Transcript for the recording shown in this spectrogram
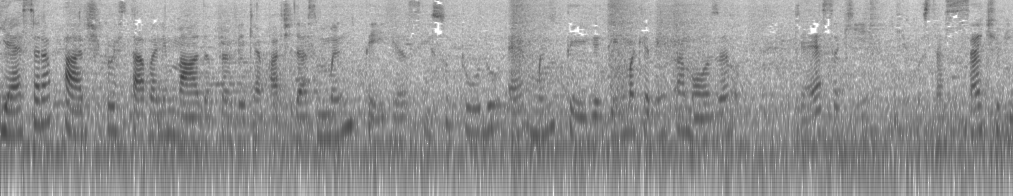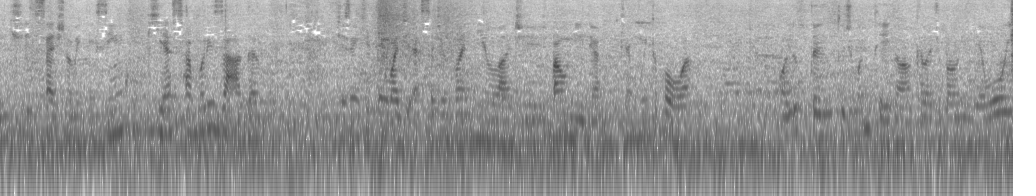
E essa era a parte que eu estava animada para ver, que é a parte das manteigas. Isso tudo é manteiga. Tem uma que é bem famosa, que é essa aqui, que custa R$7,20, R$7,95, que é saborizada. Dizem que tem uma de, essa de vanilla, de baunilha, que é muito boa. Olha o tanto de manteiga, ó. Aquela de baunilha é 8,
